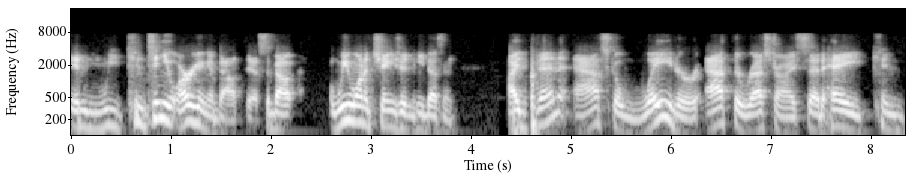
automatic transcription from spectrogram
and we continue arguing about this, about we want to change it and he doesn't. I then ask a waiter at the restaurant, I said, hey, can,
